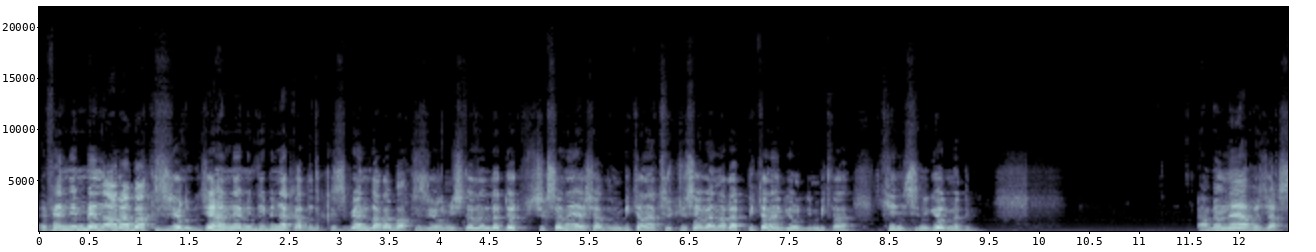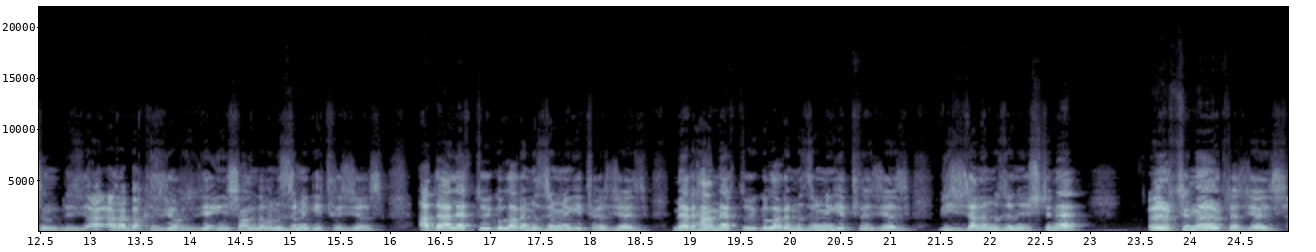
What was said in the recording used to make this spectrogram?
Efendim ben araba kızıyorum. Cehennemin dibine kadar kız. Ben de araba kızıyorum. İşlerinde dört buçuk sene yaşadım. Bir tane türkü seven Arap bir tane gördüm. Bir tane. İkincisini görmedim. Ama ne yapacaksın? Biz araba kızıyoruz diye insanlığımızı mı getireceğiz? Adalet duygularımızı mı getireceğiz? Merhamet duygularımızı mı getireceğiz? Vicdanımızın üstüne örtü mü örteceğiz?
